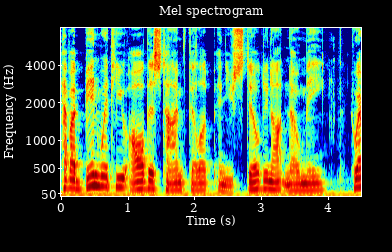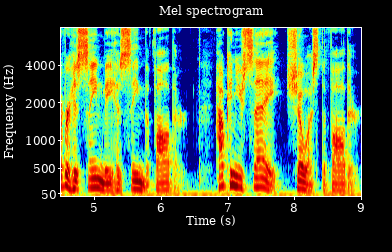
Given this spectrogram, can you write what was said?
Have I been with you all this time, Philip, and you still do not know me? Whoever has seen me has seen the Father. How can you say, Show us the Father?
